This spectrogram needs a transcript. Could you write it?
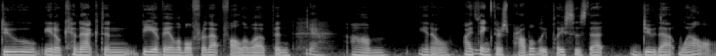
do you know connect and be available for that follow up and Yeah. um, you know i mm. think there's probably places that do that well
